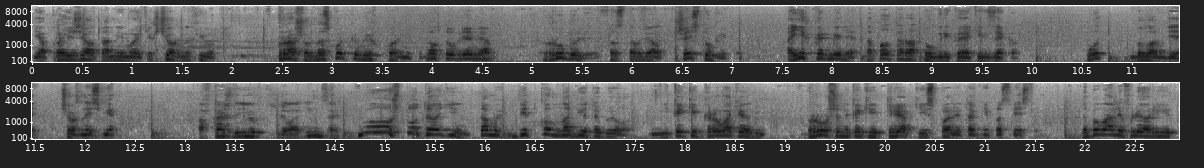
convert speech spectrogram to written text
я проезжал там мимо этих черных юрт, спрашивал, насколько вы их кормите. Но в то время рубль составлял 6 тугриков, а их кормили на полтора тугрика этих зеков. Вот была где черная смерть. А в каждой юрте жил один зэк? Ну, что ты один? Там их битком набито было. Никакие кровати, брошены какие тряпки и спали так непосредственно. Добывали флюорид,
